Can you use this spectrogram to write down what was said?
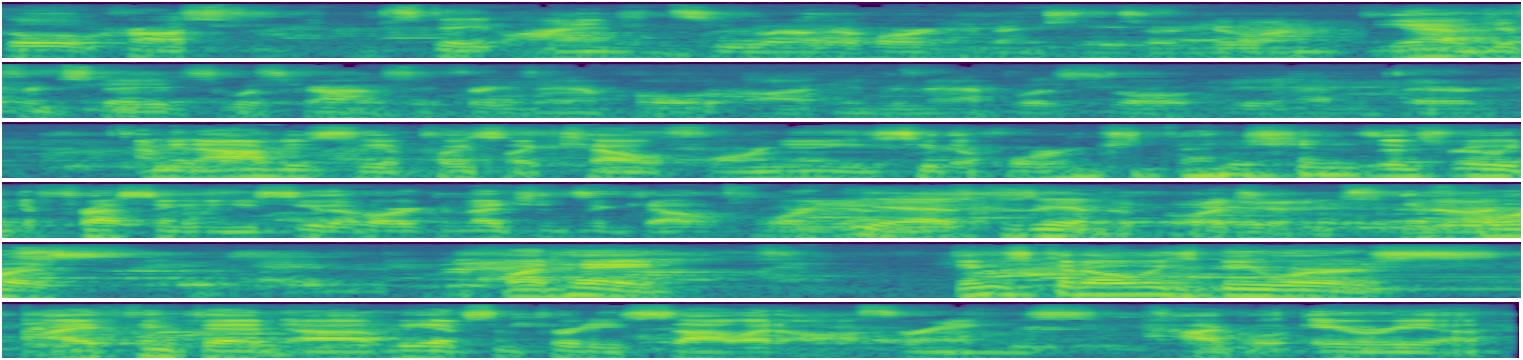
go across state lines and see what other horror conventions are doing. Yeah. In different states, Wisconsin, for example, uh, Indianapolis, so they have it there. I mean, obviously, a place like California, you see the horror conventions. It's really depressing when you see the horror conventions in California. Yeah, it's because they have the budget. Of course. But hey, things could always be worse. I think that uh, we have some pretty solid offerings, Chicago area.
